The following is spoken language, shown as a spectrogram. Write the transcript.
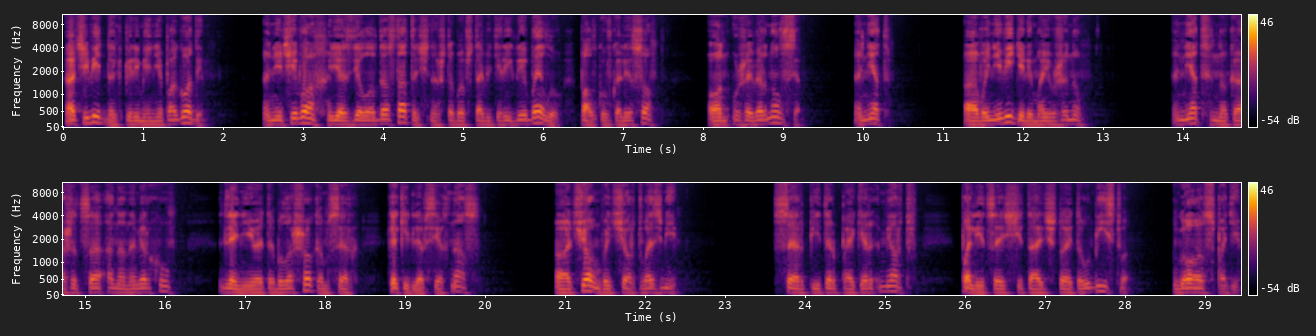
Очевидно, к перемене погоды. Ничего, я сделал достаточно, чтобы вставить Ригли Беллу палку в колесо. Он уже вернулся? Нет. А вы не видели мою жену? Нет, но, кажется, она наверху. Для нее это было шоком, сэр, как и для всех нас. О чем вы, черт возьми? Сэр Питер Пекер мертв. Полиция считает, что это убийство. Господи!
